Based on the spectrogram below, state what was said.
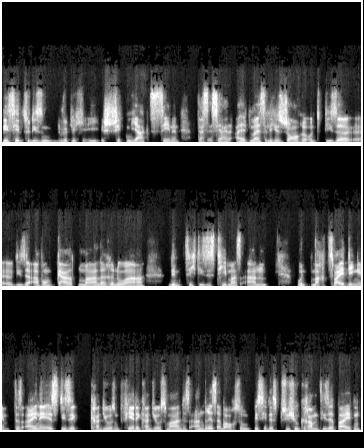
bis hin zu diesen wirklich schicken Jagdszenen. Das ist ja ein altmeisterliches Genre und dieser, äh, dieser Avantgarde-Maler Renoir nimmt sich dieses Themas an und macht zwei Dinge. Das eine ist diese grandiosen Pferde grandios malen. Das andere ist aber auch so ein bisschen das Psychogramm dieser beiden.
